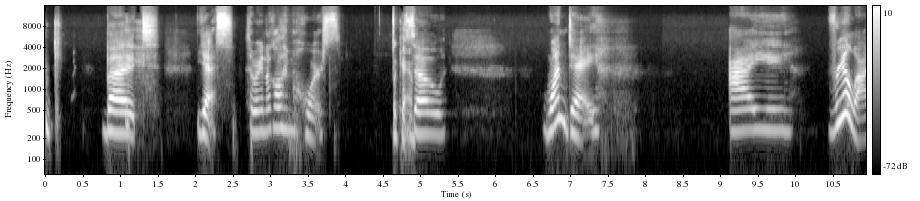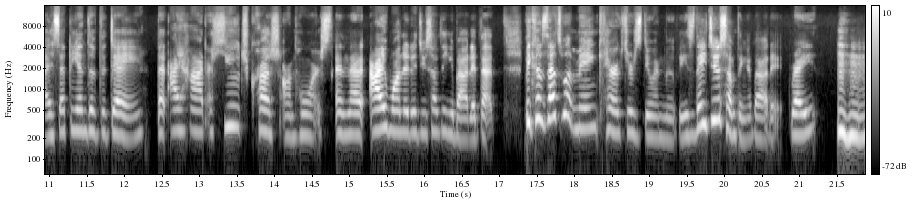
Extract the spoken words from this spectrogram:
okay. But yes, so we're gonna call him Horse. Okay. So one day, I realized at the end of the day that I had a huge crush on Horse and that I wanted to do something about it. That because that's what main characters do in movies. They do something about it, right? mm-hmm.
